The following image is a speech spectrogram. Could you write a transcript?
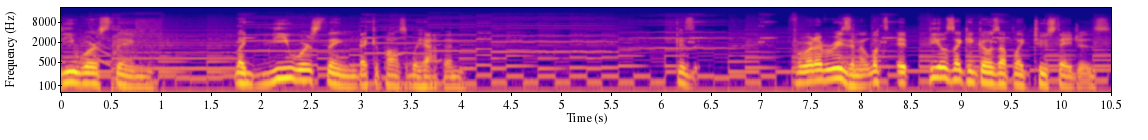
the worst thing. Like, the worst thing that could possibly happen. Because for whatever reason, it looks, it feels like it goes up like two stages,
